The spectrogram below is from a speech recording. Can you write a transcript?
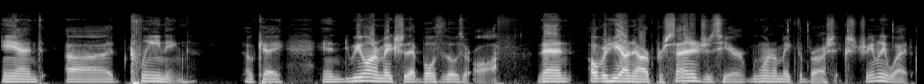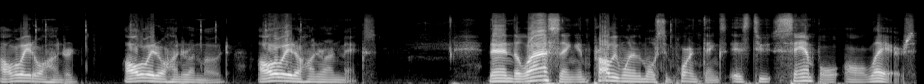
and uh, cleaning. Okay, and we want to make sure that both of those are off. Then over here on our percentages here, we want to make the brush extremely wet, all the way to 100, all the way to 100 on load, all the way to 100 on mix. Then the last thing, and probably one of the most important things, is to sample all layers.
